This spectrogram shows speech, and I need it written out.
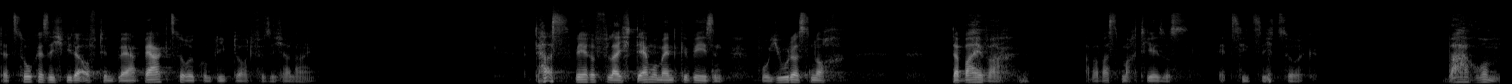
da zog er sich wieder auf den Berg zurück und blieb dort für sich allein. Das wäre vielleicht der Moment gewesen, wo Judas noch dabei war. Aber was macht Jesus? Er zieht sich zurück. Warum?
